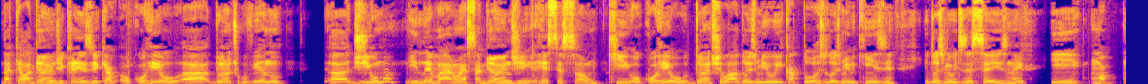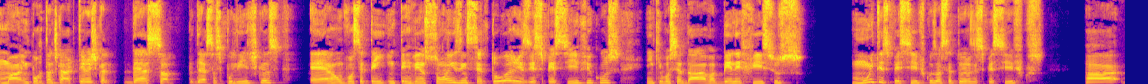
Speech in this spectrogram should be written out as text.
daquela grande crise que ocorreu uh, durante o governo Dilma e levaram a essa grande recessão que ocorreu durante lá 2014, 2015 e 2016, né? E uma, uma importante característica dessa, dessas políticas eram você tem intervenções em setores específicos em que você dava benefícios muito específicos a setores específicos uh,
